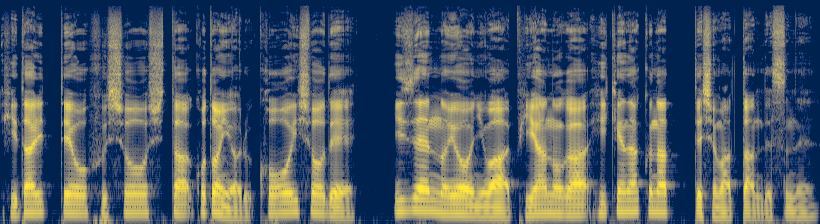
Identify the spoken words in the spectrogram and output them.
左手を負傷したことによる後遺症で以前のようにはピアノが弾けなくなってしまったんですね。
